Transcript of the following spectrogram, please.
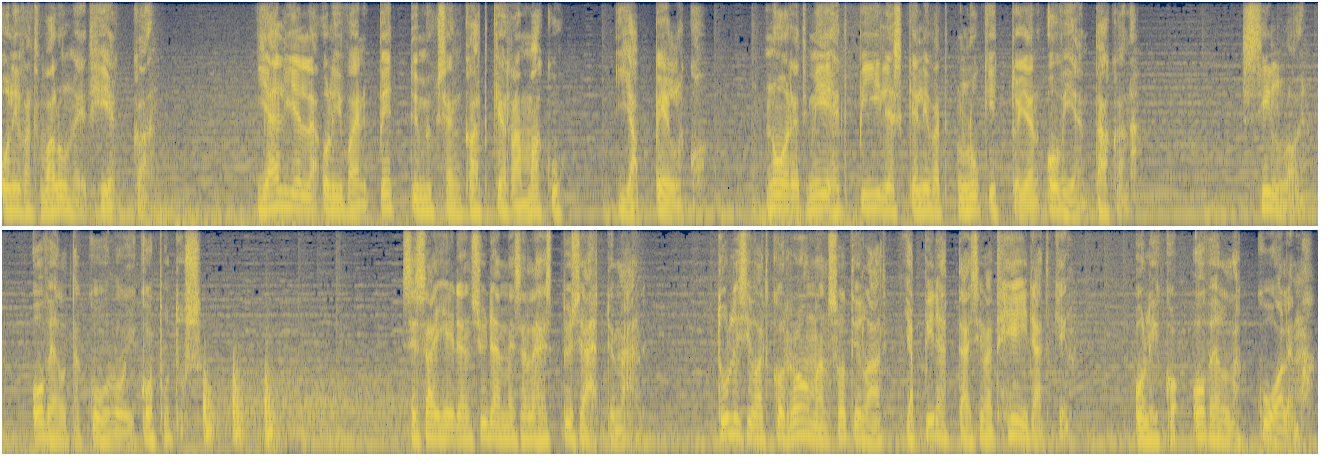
olivat valuneet hiekkaan. Jäljellä oli vain pettymyksen katkera maku ja pelko. Nuoret miehet piileskelivät lukittujen ovien takana. Silloin ovelta kuului koputus. Se sai heidän sydämensä lähes pysähtymään. Tulisivatko Rooman sotilaat ja pidättäisivät heidätkin? Oliko ovella kuolema?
